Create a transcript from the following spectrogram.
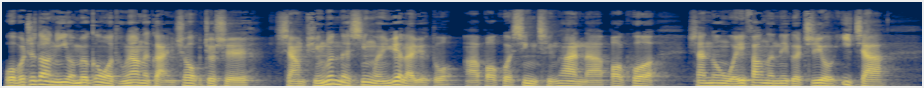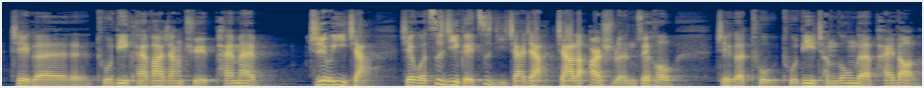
我不知道你有没有跟我同样的感受，就是想评论的新闻越来越多啊，包括性侵案呐，包括山东潍坊的那个只有一家这个土地开发商去拍卖，只有一家，结果自己给自己加价加了二十轮，最后这个土土地成功的拍到了，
